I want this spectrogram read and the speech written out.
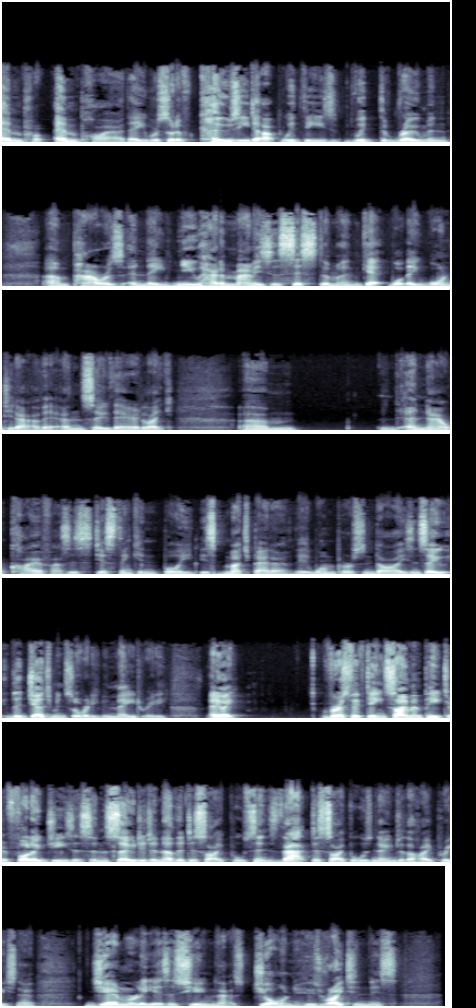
empire. They were sort of cozied up with these with the Roman um, powers, and they knew how to manage the system and get what they wanted out of it. And so they're like um, and now Caiaphas is just thinking, boy, it's much better that one person dies. And so the judgment's already been made, really. Anyway, verse 15 Simon Peter followed Jesus, and so did another disciple, since that disciple was known to the high priest. Now, generally, it's assumed that's John who's writing this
